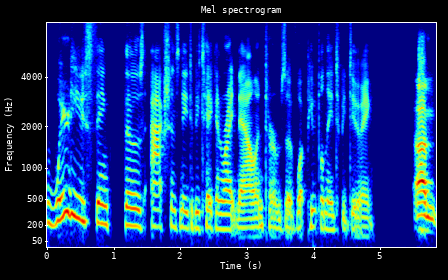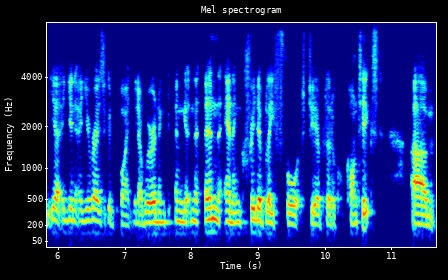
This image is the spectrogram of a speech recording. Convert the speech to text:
where do you think those actions need to be taken right now in terms of what people need to be doing? Um, yeah, you know, you raise a good point. You know, we're in, in, in an incredibly fraught geopolitical context, um,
